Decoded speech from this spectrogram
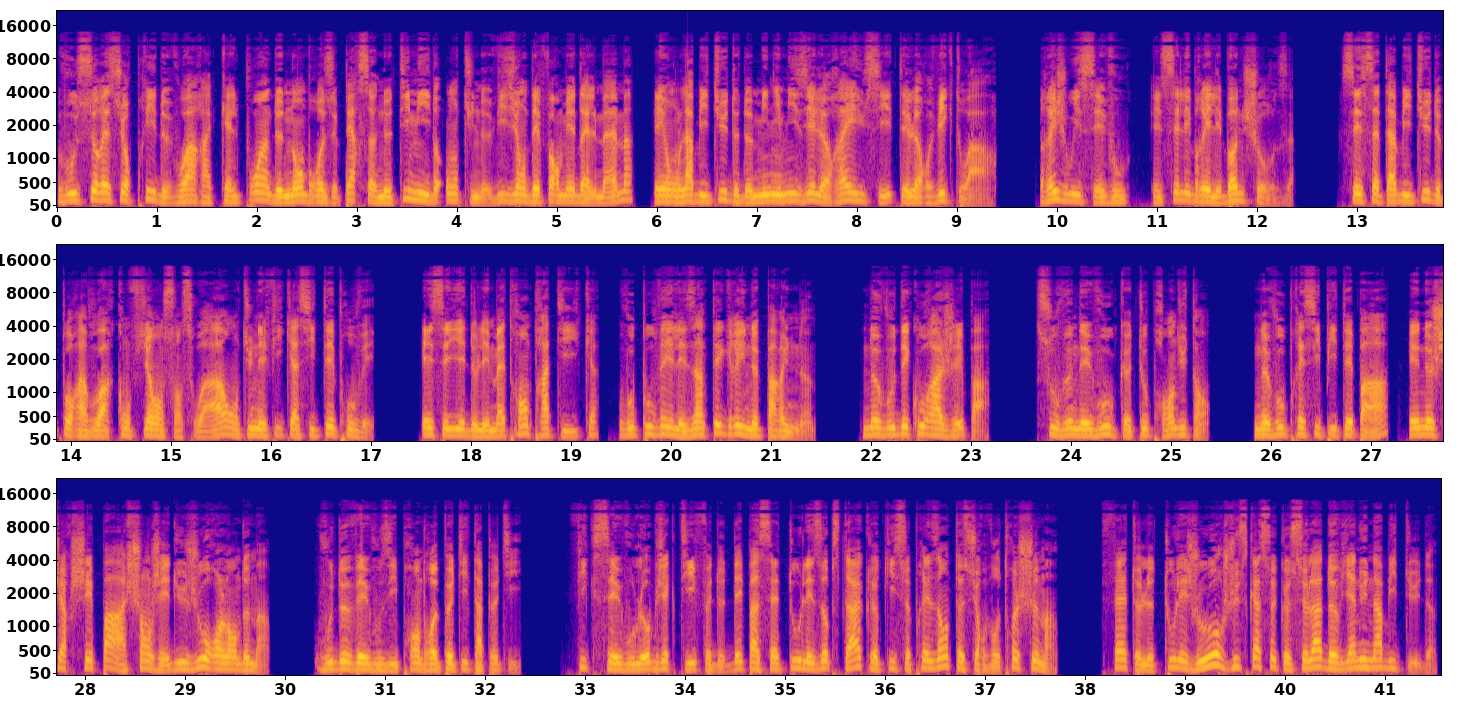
Vous serez surpris de voir à quel point de nombreuses personnes timides ont une vision déformée d'elles-mêmes, et ont l'habitude de minimiser leur réussite et leur victoire. Réjouissez-vous, et célébrez les bonnes choses. C'est cette habitude pour avoir confiance en soi ont une efficacité prouvée. Essayez de les mettre en pratique, vous pouvez les intégrer une par une. Ne vous découragez pas. Souvenez-vous que tout prend du temps. Ne vous précipitez pas, et ne cherchez pas à changer du jour au lendemain. Vous devez vous y prendre petit à petit. Fixez-vous l'objectif de dépasser tous les obstacles qui se présentent sur votre chemin. Faites-le tous les jours jusqu'à ce que cela devienne une habitude.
